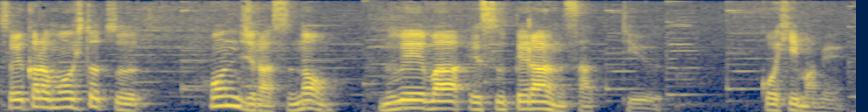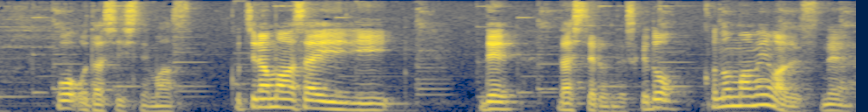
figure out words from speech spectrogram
それからもう一つホンジュラスのヌエバ・エスペランサっていうコーヒー豆をお出ししてます。こちらも浅入りで出してるんですけどこの豆はですね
